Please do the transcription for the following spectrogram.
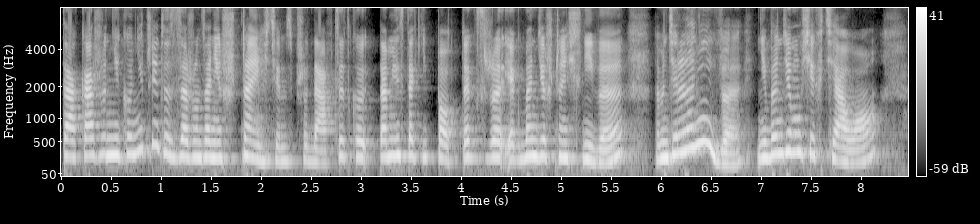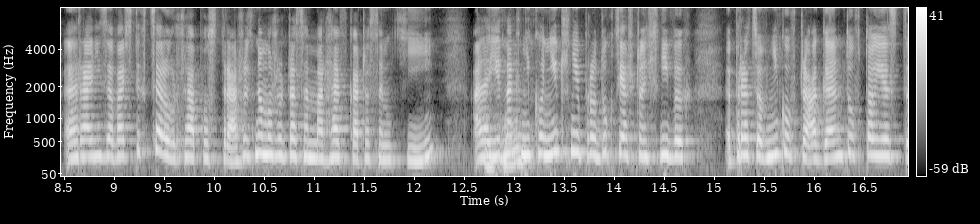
taka, że niekoniecznie to jest zarządzanie szczęściem sprzedawcy, tylko tam jest taki podtekst, że jak będzie szczęśliwy, to będzie leniwy. Nie będzie mu się chciało e, realizować tych celów. Trzeba postraszyć. No może czasem marchewka, czasem kij, ale mhm. jednak niekoniecznie produkcja szczęśliwych pracowników czy agentów to jest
